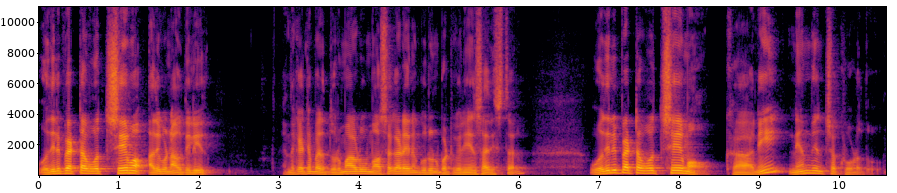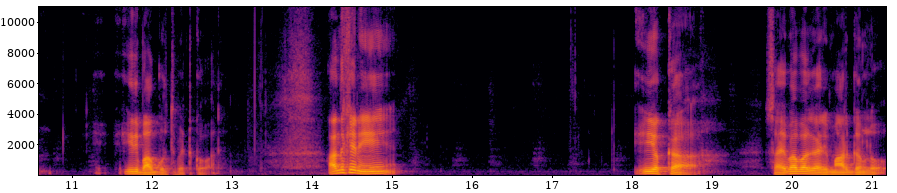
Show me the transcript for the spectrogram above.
వదిలిపెట్టవచ్చేమో అది కూడా నాకు తెలియదు ఎందుకంటే మరి దుర్మార్గుడు మోసగాడైన గురువును పట్టుకొని ఏం సాధిస్తారు? వదిలిపెట్టవచ్చేమో కానీ నిందించకూడదు. ఇది బాగా గుర్తుపెట్టుకోవాలి. అందుకని ఈ యొక్క సాయిబాబా గారి మార్గంలో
